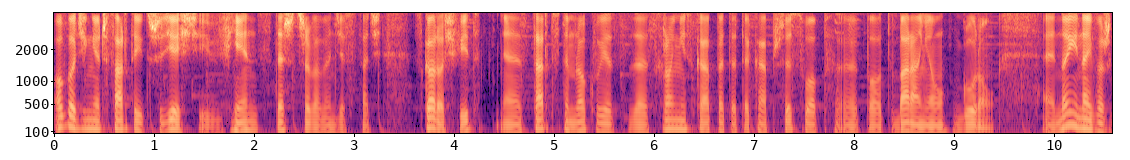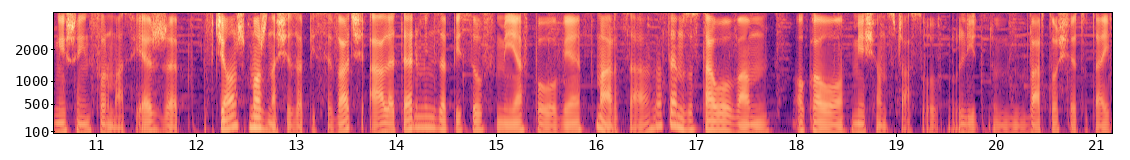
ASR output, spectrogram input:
o godzinie 4.30, więc też trzeba będzie wstać skoro świt. E, start w tym roku jest ze schroniska PTTK Przysłop e, pod Baranią Górą. No i najważniejsze informacje, że wciąż można się zapisywać, ale termin zapisów mija w połowie marca. Zatem zostało Wam około miesiąc czasu. Warto się tutaj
